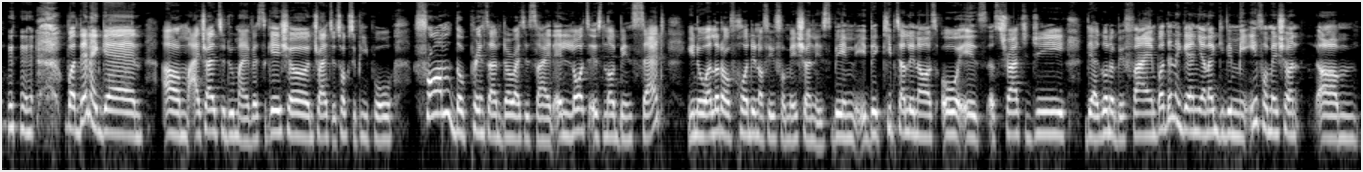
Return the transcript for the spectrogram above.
but then again, um, I tried to do my investigation, tried to talk to people from the Prince and Dorathy side. A lot is not being said. You know, a lot of hoarding of information is being. They keep telling us, "Oh, it's a strategy. They are gonna be fine." But then again, you're not giving me information. Um,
